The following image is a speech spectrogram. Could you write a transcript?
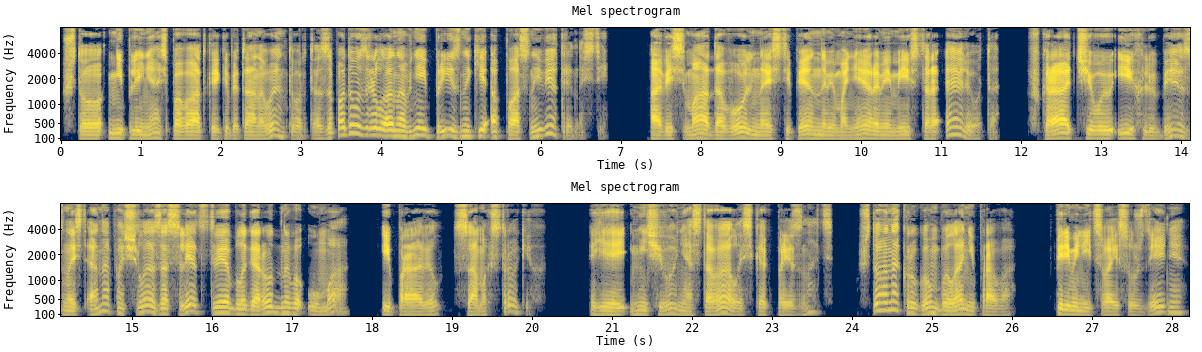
что, не пленясь повадкой капитана Вентворта, заподозрила она в ней признаки опасной ветренности, а весьма довольная степенными манерами мистера Эллиота, вкрадчивую их любезность она почла за следствие благородного ума и правил самых строгих. Ей ничего не оставалось, как признать, что она кругом была не права, переменить свои суждения,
